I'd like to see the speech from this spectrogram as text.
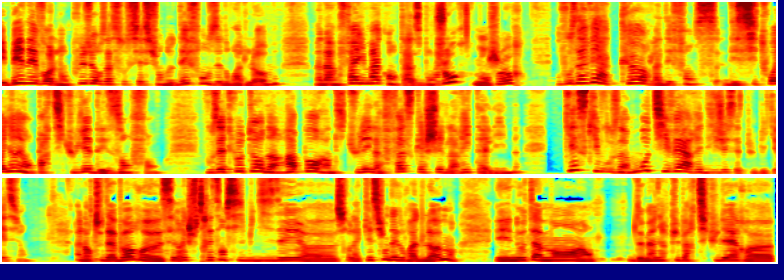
et bénévole dans plusieurs associations de défense des droits de l'homme, Madame Faïma Cantas. Bonjour. Bonjour. Vous avez à cœur la défense des citoyens et en particulier des enfants. Vous êtes l'auteur d'un rapport intitulé La face cachée de la ritaline. Qu'est-ce qui vous a motivé à rédiger cette publication? Alors tout d'abord, euh, c'est vrai que je suis très sensibilisée euh, sur la question des droits de l'homme et notamment de manière plus particulière euh,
